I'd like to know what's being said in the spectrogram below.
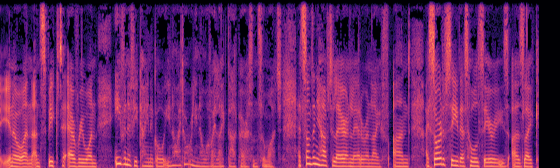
you know, and, and speak to everyone, even if you kind of go, you know, I don't really know if I like that person so much. It's something you have to learn later in life. And I sort of see this whole series as like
